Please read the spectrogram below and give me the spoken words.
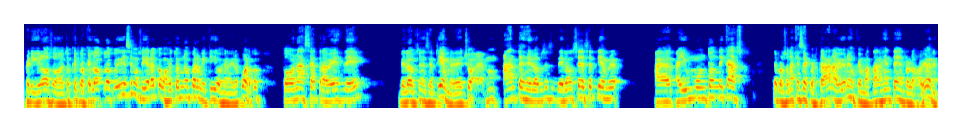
peligrosos, objetos que, lo, que, lo, que hoy día se considera como objetos no permitidos en aeropuertos, todo nace a través de, del 11 de septiembre. De hecho, antes del 11, del 11 de septiembre hay, hay un montón de casos de personas que secuestraban aviones o que mataban gente dentro de los aviones.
